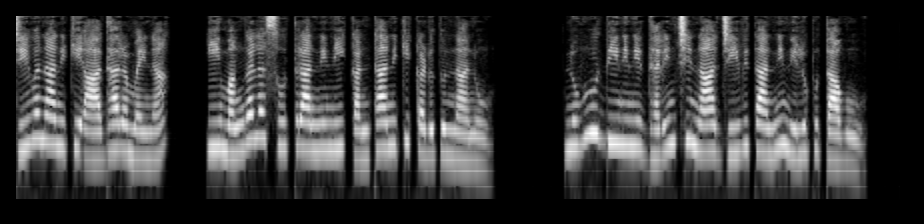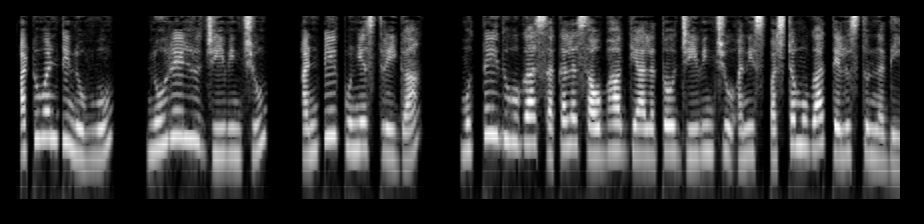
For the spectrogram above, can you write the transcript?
జీవనానికి ఆధారమైన ఈ మంగళ సూత్రాన్ని నీ కంఠానికి కడుతున్నాను. నువ్వు దీనిని ధరించి నా జీవితాన్ని నిలుపుతావు. అటువంటి నువ్వు నూరేళ్ళు జీవించు అంటే పుణ్యస్త్రీగా ముత్తైదువుగా సకల సౌభాగ్యాలతో జీవించు అని స్పష్టముగా తెలుస్తున్నది.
